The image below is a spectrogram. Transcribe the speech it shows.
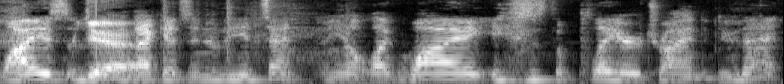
Why is Yeah. that gets into the intent? You know, like why is the player trying to do that?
